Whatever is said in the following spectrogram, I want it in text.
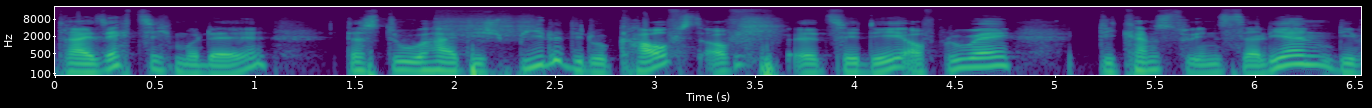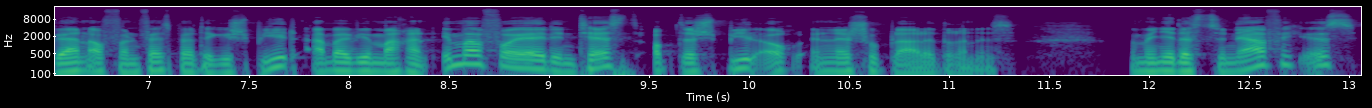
360-Modell, dass du halt die Spiele, die du kaufst auf äh, CD, auf Blu-ray, die kannst du installieren, die werden auch von Festplatte gespielt, aber wir machen immer vorher den Test, ob das Spiel auch in der Schublade drin ist. Und wenn dir das zu nervig ist,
